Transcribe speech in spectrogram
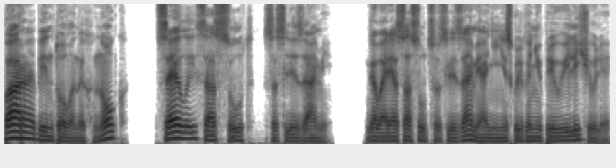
Пара бинтованных ног, целый сосуд со слезами. Говоря «сосуд со слезами», они нисколько не преувеличивали.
